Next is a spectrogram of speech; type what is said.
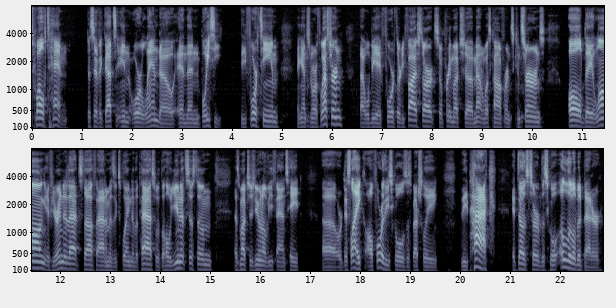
12-10 Pacific. That's in Orlando, and then Boise, the fourth team against Northwestern. That will be a 4:35 start. So pretty much uh, Mountain West Conference concerns all day long. If you're into that stuff, Adam has explained in the past with the whole unit system. As much as UNLV fans hate uh, or dislike all four of these schools, especially the pack, it does serve the school a little bit better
